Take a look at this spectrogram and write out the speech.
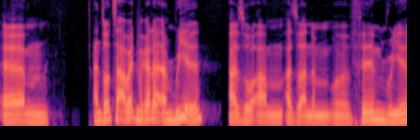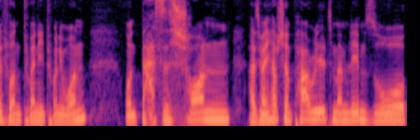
Ähm, ansonsten arbeiten wir gerade am Reel, also, am, also an einem äh, Film-Reel von 2021. Und das ist schon, also ich meine, ich habe schon ein paar Reels in meinem Leben so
